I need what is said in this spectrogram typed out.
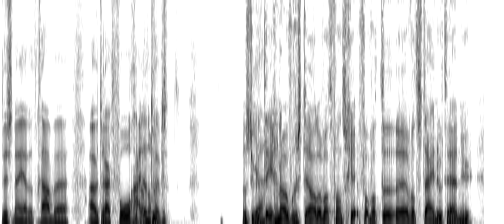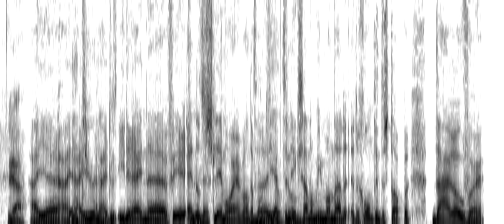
Dus nou ja, dat gaan we uiteraard volgen. Maar Dan dat nog doet- even... Dat is natuurlijk het tegenovergestelde wat, van wat, eh, wat Stijn doet hè, nu. Ja. Hij, eh, hij, Ja, hij, hij doet iedereen eh veer. En dat is slim hoor, want je hebt er niks doen. aan om iemand naar de, de grond in te stappen. Daarover,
